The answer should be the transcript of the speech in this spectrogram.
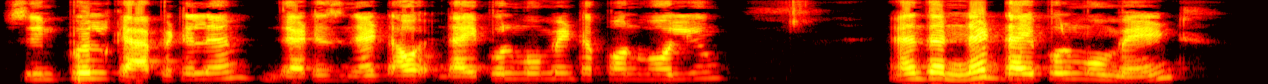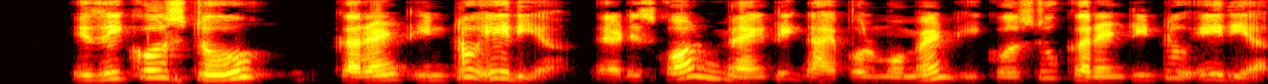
simple capital M that is net dipole moment upon volume and the net dipole moment is equals to current into area that is called magnetic dipole moment equals to current into area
